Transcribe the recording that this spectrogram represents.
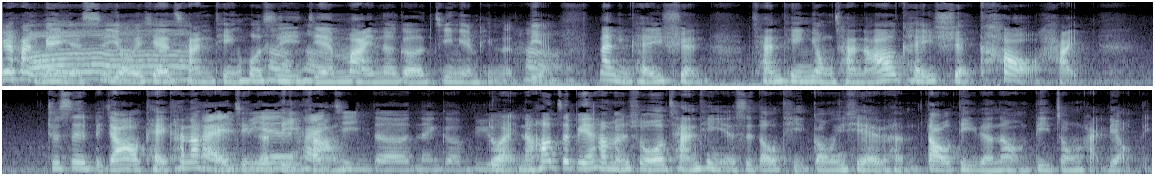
因为它里面也是有一些餐厅，或是一间卖那个纪念品的店，那你可以选餐厅用餐，然后可以选靠海，就是比较可以看到海景的地方，海景的那个 view。对，然后这边他们说餐厅也是都提供一些很道地的那种地中海料理。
